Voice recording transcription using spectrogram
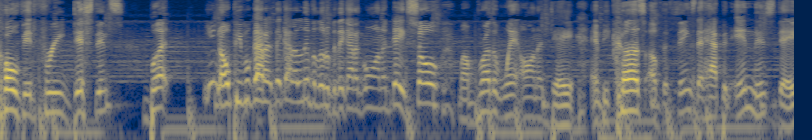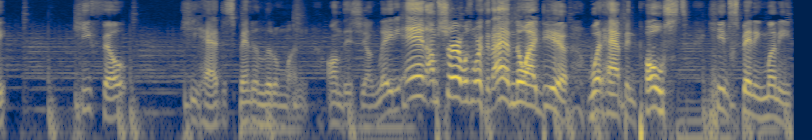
COVID free distance. But you know, people gotta they gotta live a little bit. They gotta go on a date. So my brother went on a date, and because of the things that happened in this date, he felt he had to spend a little money on this young lady, and I'm sure it was worth it. I have no idea what happened post him spending money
